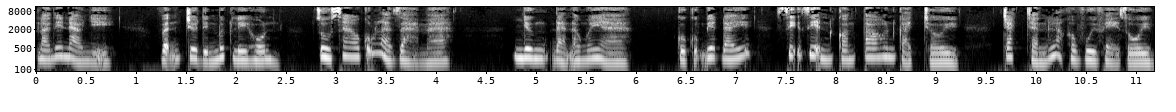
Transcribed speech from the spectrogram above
nói thế nào nhỉ? Vẫn chưa đến mức ly hôn, dù sao cũng là giả mà. Nhưng đàn ông ấy à, cô cũng biết đấy, sĩ diện còn to hơn cả trời, chắc chắn là không vui vẻ rồi.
